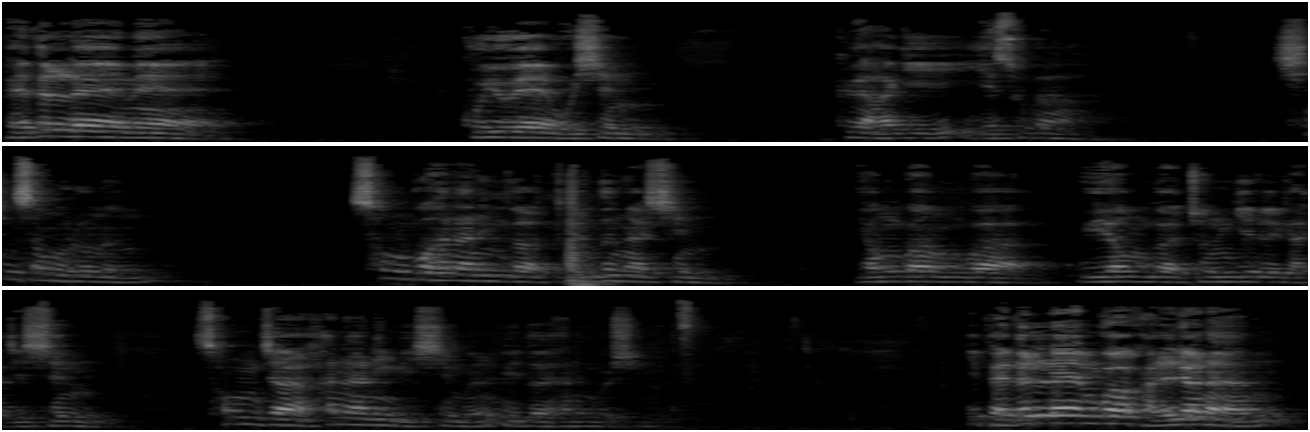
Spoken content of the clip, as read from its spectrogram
베들레헴의 구유에 오신 그 아기 예수가 신성으로는 성부 하나님과 동등하신 영광과 위엄과 존귀를 가지신 성자 하나님이심을 믿어야 하는 것입니다. 이 베들레헴과 관련한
